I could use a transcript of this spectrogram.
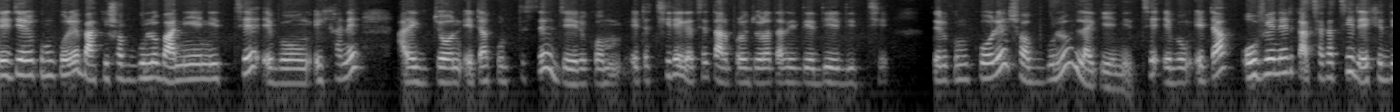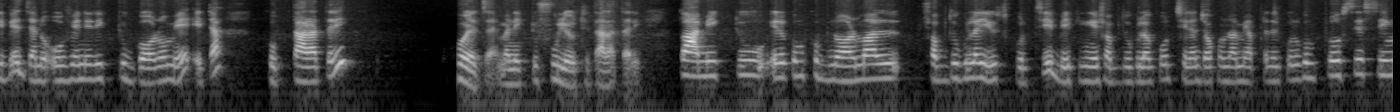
তো এই যে এরকম করে বাকি সবগুলো বানিয়ে নিচ্ছে এবং এখানে আরেকজন এটা করতেছে যে এরকম এটা ছিঁড়ে গেছে, তারপরে জোড়াতালি দিয়ে দিয়ে দিচ্ছে। এরকম করে সবগুলো লাগিয়ে নিচ্ছে এবং এটা ওভেনের কাছাকাছি রেখে দিবে যেন ওভেনের একটু গরমে এটা খুব তাড়াতাড়ি হয়ে যায় মানে একটু ফুলে ওঠে তাড়াতাড়ি। তো আমি একটু এরকম খুব নর্মাল শব্দগুলো ইউজ করছি বেকিং এর শব্দগুলো করছি না। যখন আমি আপনাদের কোনোরকম প্রসেসিং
